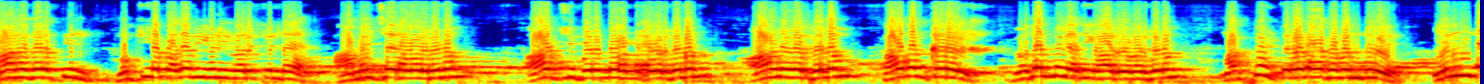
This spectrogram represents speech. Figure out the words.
மாநகரத்தின் முக்கிய பதவிகளில் வருகின்ற அமைச்சர் அவர்களும் ஆட்சி பொறுப்பாளர் அவர்களும் ஆளுநர்களும் காவல்துறை முதன்மை அதிகாரி அவர்களும் மக்கள் திரளாக வந்து இந்த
